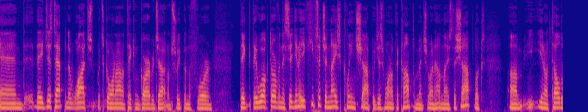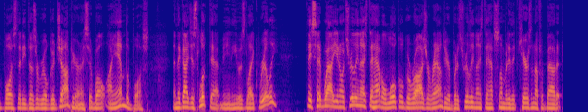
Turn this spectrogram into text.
and they just happened to watch what's going on. I'm taking garbage out and I'm sweeping the floor, and they they walked over and they said, you know, you keep such a nice, clean shop. We just wanted to compliment you on how nice the shop looks. Um, you know, tell the boss that he does a real good job here. And I said, well, I am the boss. And the guy just looked at me and he was like, really? They said, wow, you know, it's really nice to have a local garage around here, but it's really nice to have somebody that cares enough about it.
